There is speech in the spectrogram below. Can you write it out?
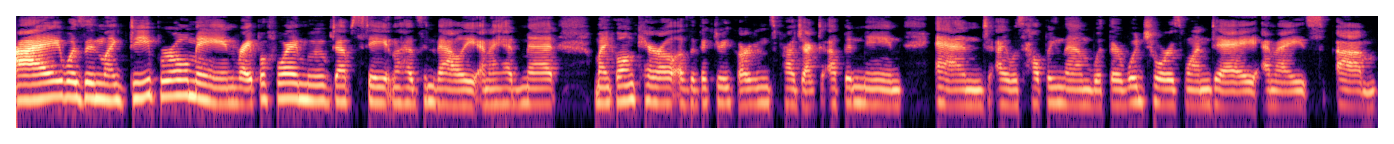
I was in like deep rural Maine right before I moved upstate in the Hudson Valley. And I had met Michael and Carol of the Victory Gardens Project up in Maine. And I was helping them with their wood chores one day. And I um,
